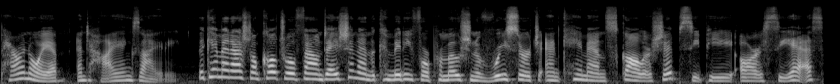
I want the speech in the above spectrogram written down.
paranoia, and high anxiety. The Cayman National Cultural Foundation and the Committee for Promotion of Research and Cayman Scholarship, CPRCS,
